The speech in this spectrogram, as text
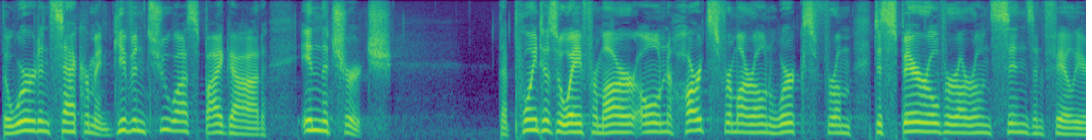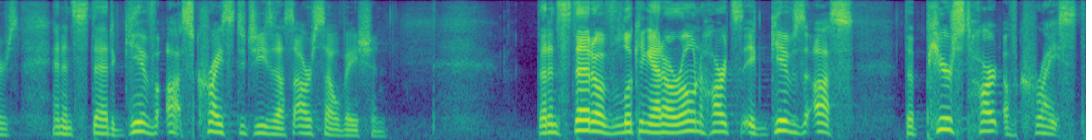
The word and sacrament given to us by God in the church that point us away from our own hearts, from our own works, from despair over our own sins and failures, and instead give us Christ Jesus, our salvation. That instead of looking at our own hearts, it gives us the pierced heart of Christ,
